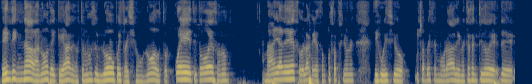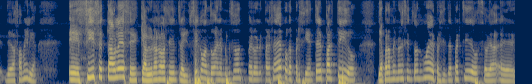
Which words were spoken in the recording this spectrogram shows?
es indignada, ¿no? De que, ah, el doctor José López traicionó a doctor Cueto y todo eso, ¿no? Más allá de eso, ¿verdad? Que ya son concepciones y juicios muchas veces morales en este sentido de, de, de la familia. Eh, sí se establece que había una relación entre ellos. Sí, cuando en el pero para esa época el presidente del partido, ya para 1909, el presidente del partido se había, eh,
